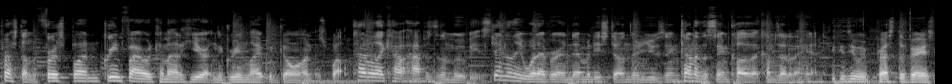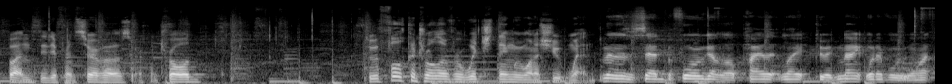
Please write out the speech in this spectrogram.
press down the first button, green fire would come out of here and the green light would go on as well. Kind of like how it happens in the movies. Generally whatever anemone stone they're using, kind of the same color that comes out of the hand. You can see when we press the various buttons, the different servos are controlled. So we have full control over which thing we want to shoot when. And then as I said before, we've got a little pilot light to ignite whatever we want.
